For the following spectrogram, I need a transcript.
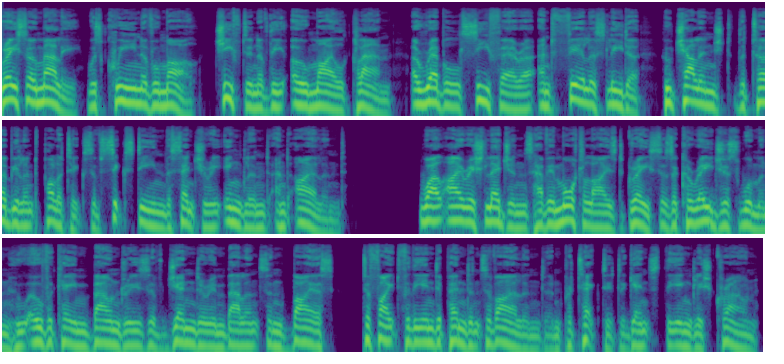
Grace O'Malley was Queen of Umaill, chieftain of the O Maille clan, a rebel seafarer and fearless leader who challenged the turbulent politics of 16th century England and Ireland. While Irish legends have immortalised Grace as a courageous woman who overcame boundaries of gender imbalance and bias to fight for the independence of Ireland and protect it against the English crown.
